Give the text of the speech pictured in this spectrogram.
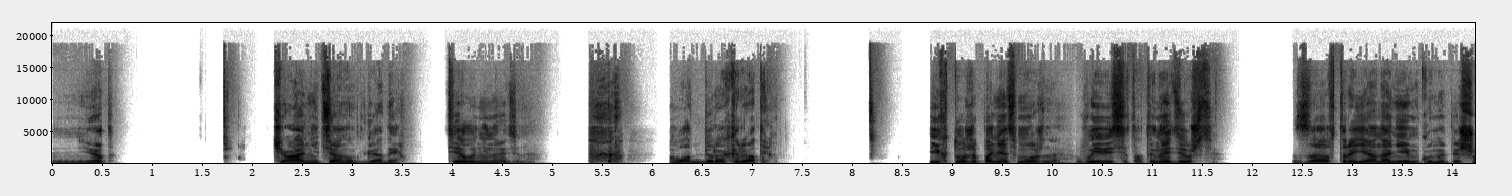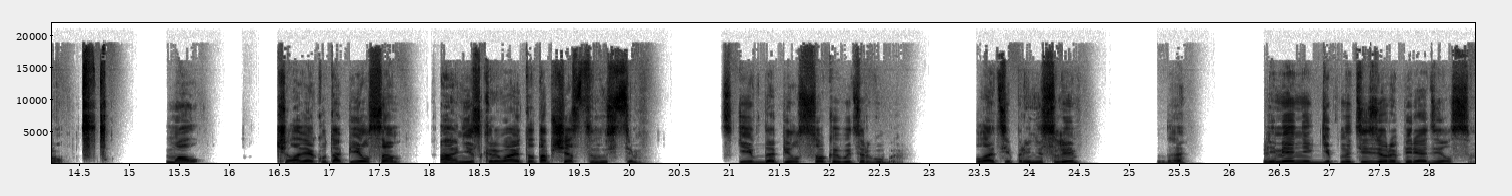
«Нет». «Чего они тянут, гады?» «Тело не найдено». Ха, «Вот бюрократы». «Их тоже понять можно. Вывесят, а ты найдешься». «Завтра я анонимку напишу». Мал, человек утопился, а они скрывают от общественности». Скиф допил сок и вытер губы. «Платье принесли?» «Да». Племянник гипнотизера переоделся.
